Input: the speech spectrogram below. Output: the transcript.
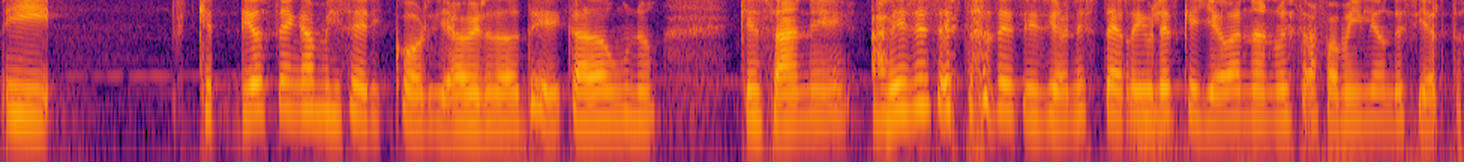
Y que Dios tenga misericordia, ¿verdad? De cada uno que sane a veces estas decisiones terribles que llevan a nuestra familia a un desierto.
